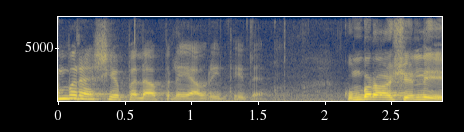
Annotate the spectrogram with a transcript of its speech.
ಕುಂಭರಾಶಿಯ ಫಲಾಫಲ ಯಾವ ರೀತಿ ಇದೆ? ಕುಂಭರಾಶಿಯಲ್ಲಿ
